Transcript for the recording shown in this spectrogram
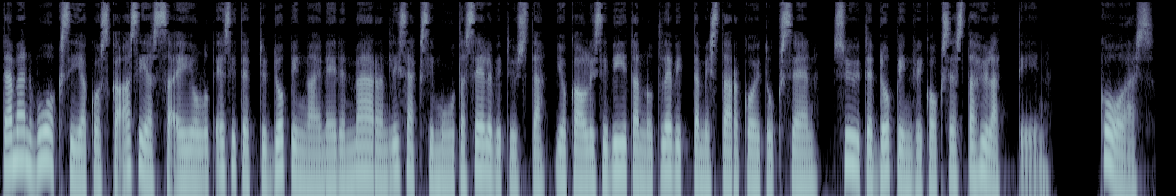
Tämän vuoksi ja koska asiassa ei ollut esitetty dopingaineiden määrän lisäksi muuta selvitystä, joka olisi viitannut levittämistarkoitukseen, syyte dopingrikoksesta hylättiin. KS.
